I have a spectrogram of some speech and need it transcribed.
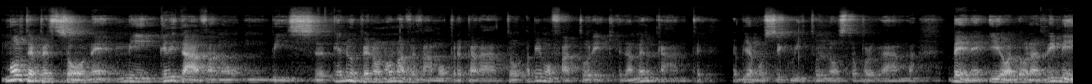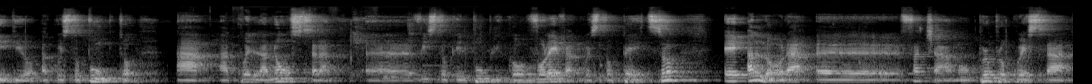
molte persone mi gridavano un bis che noi però non avevamo preparato, abbiamo fatto orecchie da mercante e abbiamo seguito il nostro programma. Bene, io allora rimedio a questo punto a, a quella nostra, eh, visto che il pubblico voleva questo pezzo, e allora eh, facciamo proprio questa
